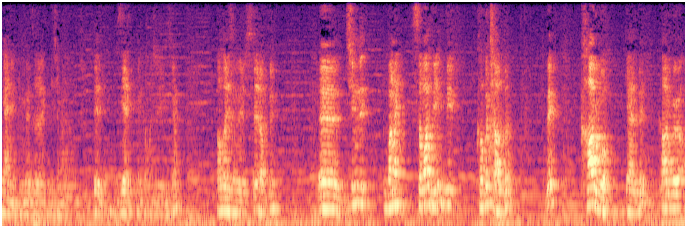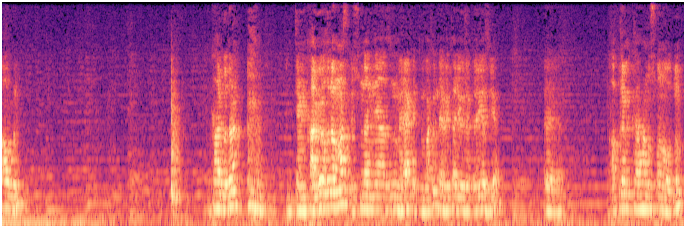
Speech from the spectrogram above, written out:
Yani mezara gideceğim yani ziyaret etmek amacıyla gideceğim. Allah izin verirse Rabbim. E, şimdi bana sabahleyin bir kapı çaldı ve kargo geldi. Kargoyu aldım. Kargodan yani kargo alır almaz üstünden ne yazdığını merak ettim. Baktım Devlet Ali Ocakları yazıyor. Ee, Abdülhamit Kayhan Osmanoğlu'nun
